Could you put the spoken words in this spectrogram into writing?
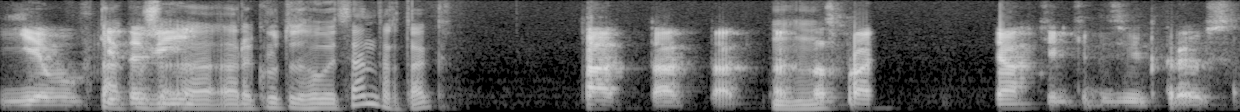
Є в Китові. е, рекрутинговий центр, так? Так, так, так. Мгм. Насправді днях тільки десь відкрився.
